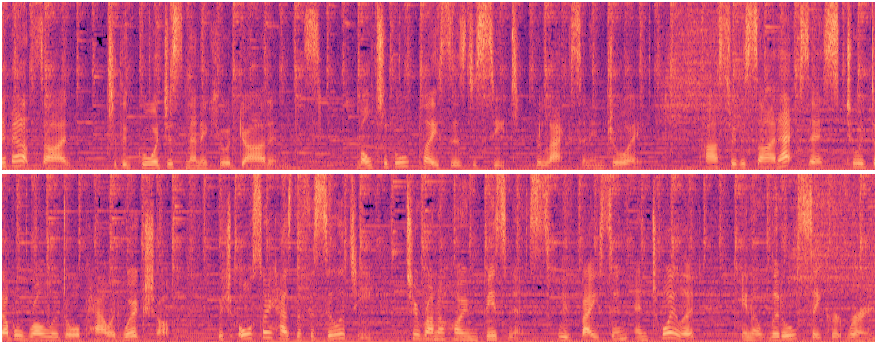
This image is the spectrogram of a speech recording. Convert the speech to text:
Step outside to the gorgeous manicured gardens. Multiple places to sit, relax and enjoy. Pass through the side access to a double roller door powered workshop, which also has the facility to run a home business with basin and toilet in a little secret room.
